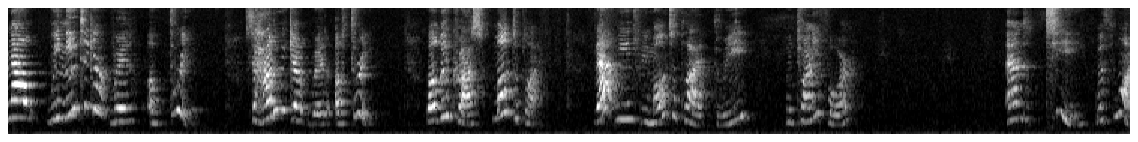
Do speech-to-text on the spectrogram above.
Now, we need to get rid of 3. So how do we get rid of 3? Well, we cross multiply. That means we multiply 3 with 24 and t with 1.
